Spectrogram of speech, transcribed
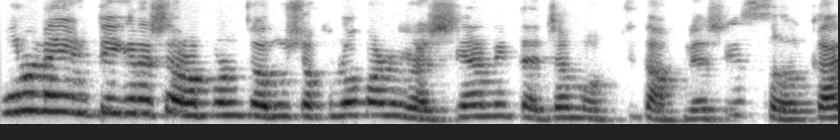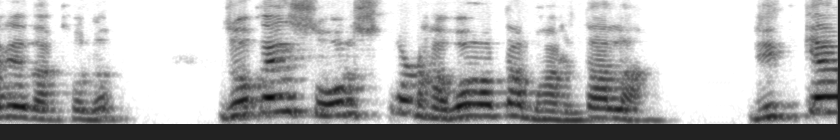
पूर्ण इंटिग्रेशन आपण करू शकलो. पण रशियाने त्याच्या बाबतीत आपल्याशी सहकार्य दाखवलं. जो काही सोर्स कोड हवा होता भारताला, जितक्या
